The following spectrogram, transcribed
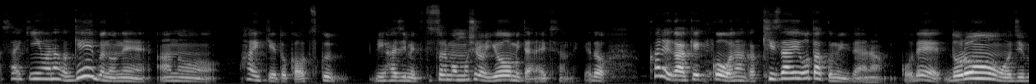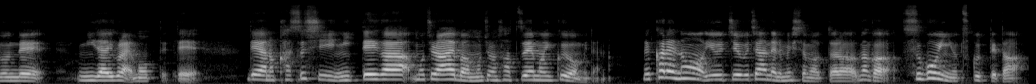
最近はなんかゲームのねあの背景とかを作り始めててそれも面白いよみたいな言ってたんだけど彼が結構なんか機材オタクみたいな子でドローンを自分で2台ぐらい持っててであの貸すし日程がもちろん合えばもちろん撮影も行くよみたいな。で彼の YouTube チャンネル見せてもらったらなんかすごいんよ作ってた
